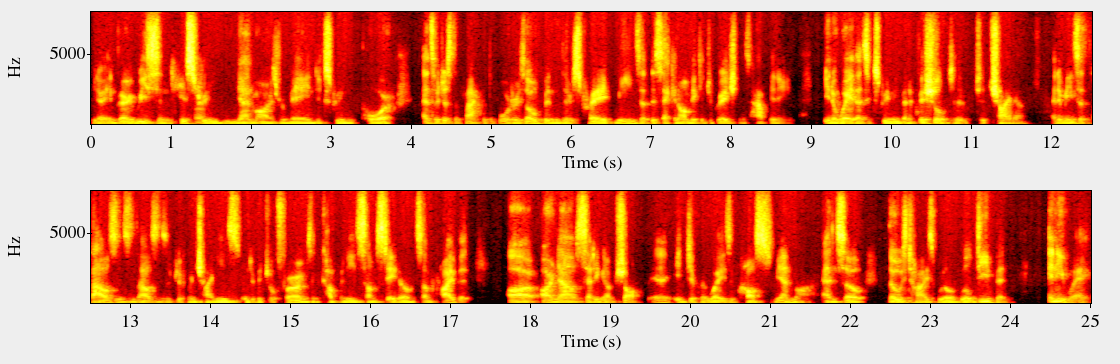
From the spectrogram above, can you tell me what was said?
you know, in very recent history. Myanmar has remained extremely poor. And so just the fact that the border is open, there's trade, means that this economic integration is happening in a way that's extremely beneficial to, to China. And it means that thousands and thousands of different Chinese individual firms and companies, some state owned, some private, are, are now setting up shop in, in different ways across Myanmar. And so those ties will, will deepen anyway,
